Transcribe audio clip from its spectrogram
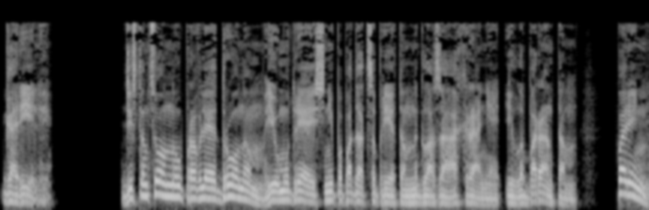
горели. Дистанционно управляя дроном и умудряясь не попадаться при этом на глаза охране и лаборантам, парень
